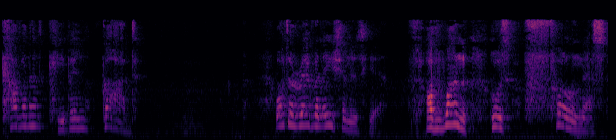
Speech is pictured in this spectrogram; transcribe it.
covenant keeping God. What a revelation is here of one whose fullness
